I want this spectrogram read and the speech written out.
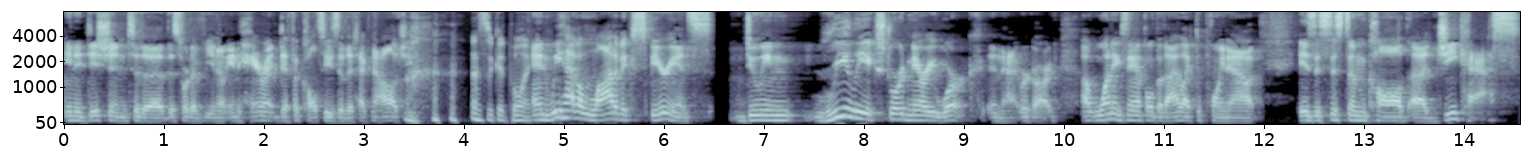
in addition to the the sort of you know inherent difficulties of the technology. That's a good point. And we have a lot of experience doing really extraordinary work in that regard. Uh, one example that I like to point out is a system called uh, GCAS.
